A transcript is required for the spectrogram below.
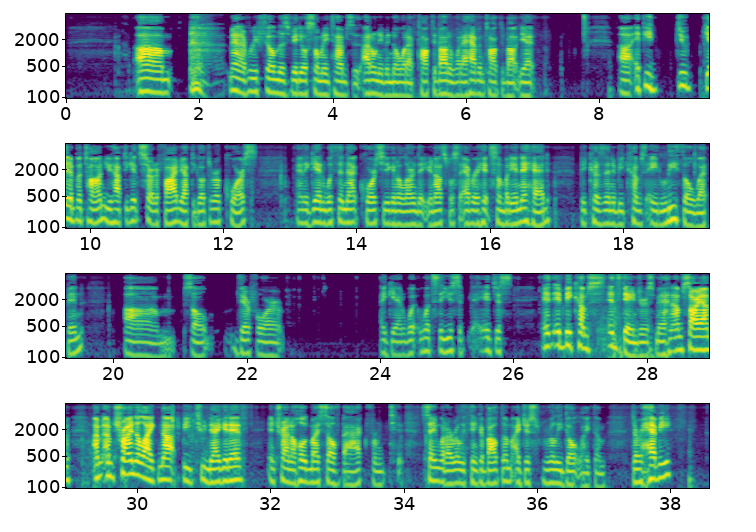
Um, man, I've refilmed this video so many times that I don't even know what I've talked about and what I haven't talked about yet. Uh, if you do get a baton, you have to get certified. You have to go through a course. And again, within that course, you're going to learn that you're not supposed to ever hit somebody in the head because then it becomes a lethal weapon. Um, so therefore, again, what what's the use of it? Just it, it becomes it's dangerous, man. I'm sorry. I'm I'm I'm trying to like not be too negative and trying to hold myself back from t- saying what I really think about them. I just really don't like them. They're heavy.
